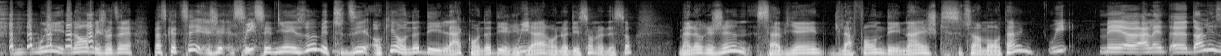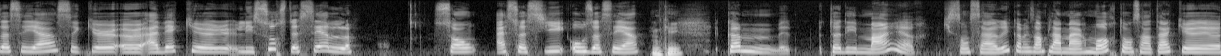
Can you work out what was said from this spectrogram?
oui, non, mais je veux dire, parce que tu sais, c'est Oui. niaiseux, mais tu dis, OK, on a des lacs, on a des rivières, on a des ça, on a des ça. Mais à l'origine, ça vient de la fonte des neiges qui se situe en montagne? Oui, mais euh, à euh, dans les océans, c'est que euh, avec euh, les sources de sel sont associées aux océans. Comme tu as des mers qui sont salées, comme exemple la mer morte, on s'entend que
